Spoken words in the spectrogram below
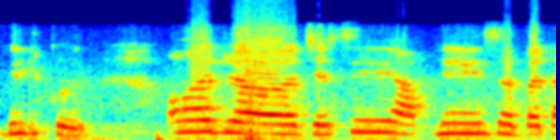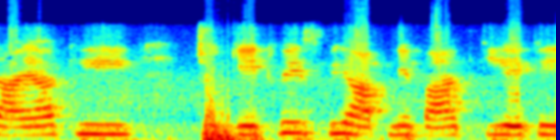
बिल्कुल। और जैसे आपने सब बताया कि जो गेटवेज भी आपने बात की है कि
